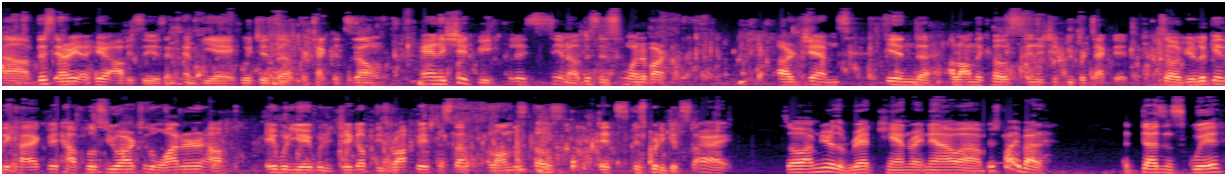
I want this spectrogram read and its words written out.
Um, this area here obviously is an MPA, which is a protected zone, and it should be. It's, you know, this is one of our our gems in the along the coast, and it should be protected. So if you're looking the kayak fish, how close you are to the water, how able you able to jig up these rockfish and stuff along this coast, it's it's pretty good stuff. All right, so I'm near the red can right now. Um, there's probably about a, a dozen squid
